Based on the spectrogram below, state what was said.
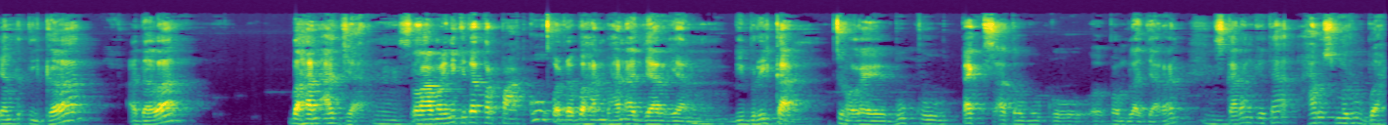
yang ketiga adalah bahan ajar. Hmm. Selama ini kita terpaku pada bahan-bahan ajar yang diberikan Betul. oleh buku teks atau buku eh, pembelajaran. Sekarang kita harus merubah.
